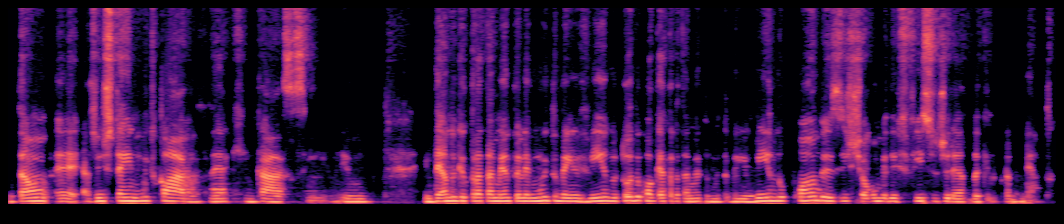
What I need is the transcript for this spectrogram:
Então, é, a gente tem muito claro, né, aqui em casa, assim, eu entendo que o tratamento ele é muito bem-vindo, todo e qualquer tratamento é muito bem-vindo, quando existe algum benefício direto daquele tratamento.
